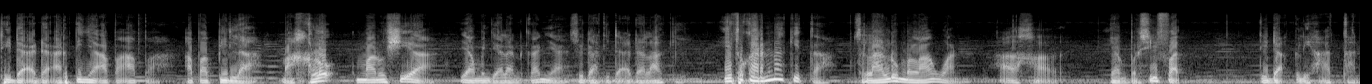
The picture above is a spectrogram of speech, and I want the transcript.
tidak ada artinya apa-apa apabila makhluk manusia yang menjalankannya sudah tidak ada lagi. Itu karena kita selalu melawan hal-hal yang bersifat tidak kelihatan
